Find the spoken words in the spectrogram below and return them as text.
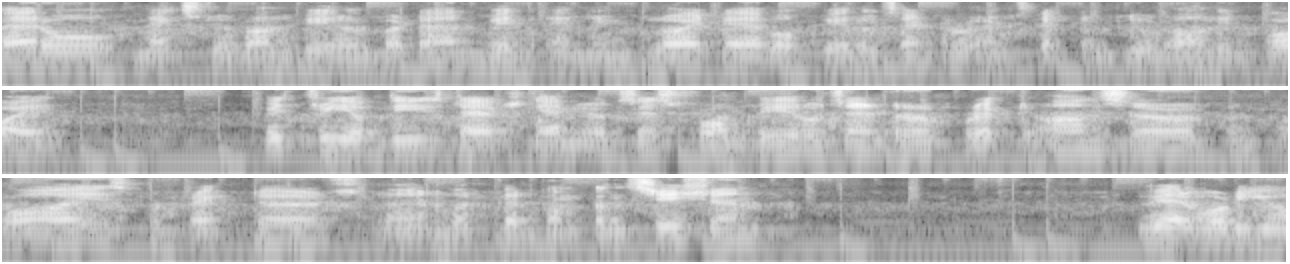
arrow next to run payroll button with an employee tab of payroll center and select include all employee. Which three of these tabs can you access from payroll center? Correct answer employees, contractors and worker compensation. Where would you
